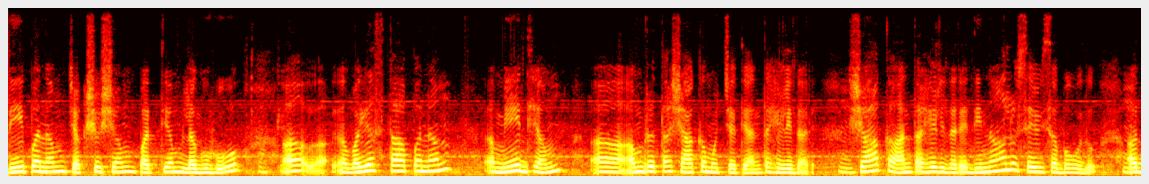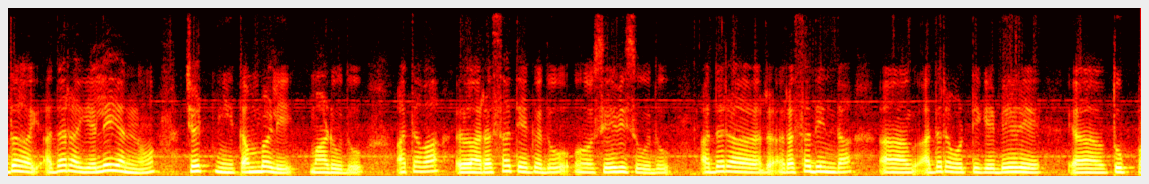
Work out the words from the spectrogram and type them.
ದೀಪನಂ ಚಕ್ಷುಷಂ ಪಥ್ಯಂ ಲಘು ವಯಸ್ಥಾಪನಂ ವಯಸ್ತಾಪನಂ ಮೇಧ್ಯಂ ಅಮೃತ ಶಾಖ ಮುಚ್ಚತೆ ಅಂತ ಹೇಳಿದ್ದಾರೆ. ಶಾಖ ಅಂತ ಹೇಳಿದರೆ ದಿನಾಲು ಸೇವಿಸಬಹುದು. ಅದ ಅದರ ಎಲೆಯನ್ನು ಚಟ್ನಿ ತಂಬಳಿ ಮಾಡುವುದು ಅಥವಾ ರಸ ತೆಗೆದು ಸೇವಿಸುವುದು. ಅದರ ರಸದಿಂದ ಅದರ ಒಟ್ಟಿಗೆ ಬೇರೆ ತುಪ್ಪ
